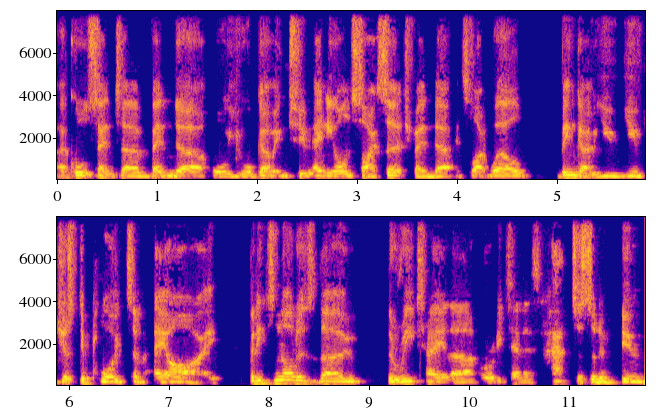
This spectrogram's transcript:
a call center vendor or you're going to any on-site search vendor, it's like, well, bingo, you you just deployed some AI, but it's not as though the retailer or retailers had to sort of do,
